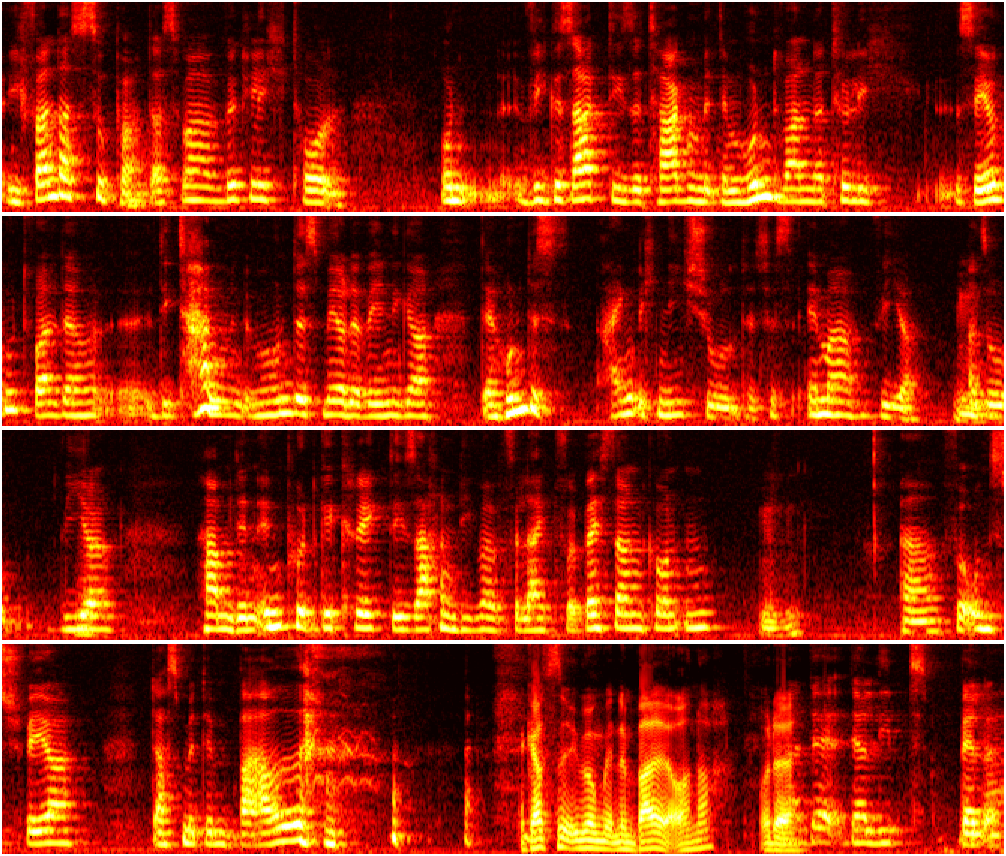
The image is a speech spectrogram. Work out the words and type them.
ich fand das super, das war wirklich toll. Und wie gesagt, diese Tage mit dem Hund waren natürlich sehr gut, weil der, äh, die Tage mit dem Hund ist mehr oder weniger, der Hund ist eigentlich nie schuld, es ist immer wir. Mhm. Also wir ja. haben den Input gekriegt, die Sachen, die wir vielleicht verbessern konnten. Mhm. Äh, für uns schwer das mit dem Ball. Gab es eine Übung mit dem Ball auch noch? Oder? Ja, der, der liebt Bälle.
